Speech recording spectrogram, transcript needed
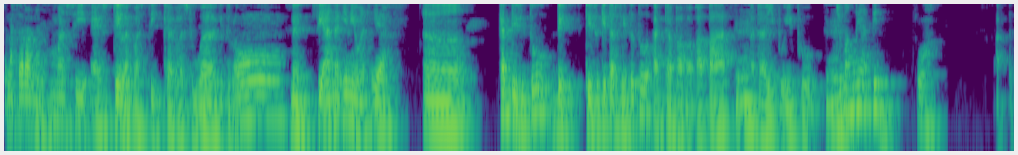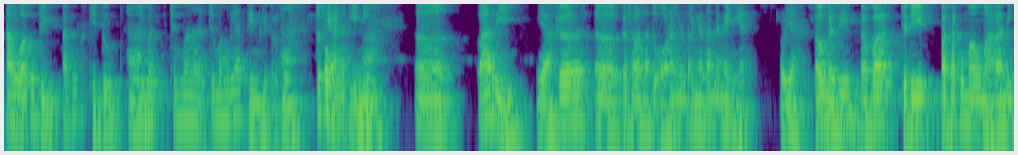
Penasaran aku. Masih SD lah kelas 3 kelas 2 gitu loh. Oh. Nah si anak ini mas. Iya. Eh, kan di situ di, di sekitar situ tuh ada bapak-bapak Mm. ada ibu-ibu Mm. cuma ngeliatin Wah. Tahu aku di aku gitu Hah. cuma cuma cuma ngeliatin gitu loh Hah. terus si Oh, anak ini eh, lari ya ke eh, ke salah satu orang yang ternyata neneknya oh iya tahu nggak sih apa jadi pas aku mau marah nih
